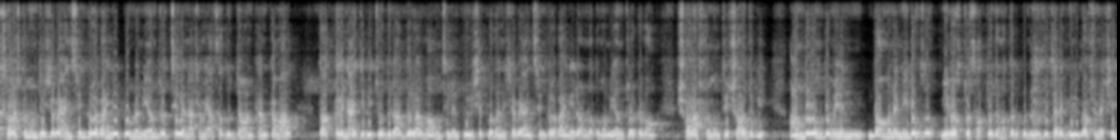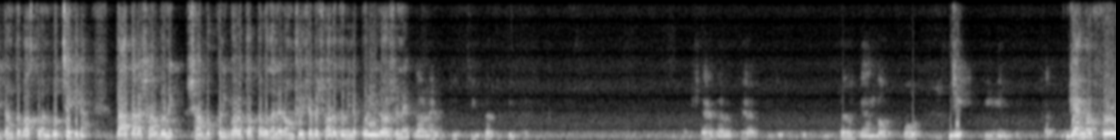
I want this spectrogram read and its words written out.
স্বরাষ্ট্রমন্ত্রী হিসেবে আইন শৃঙ্খলা বাহিনীর পূর্ণ নিয়ন্ত্রক ছিলেন আসামি আসাদুজ্জামান খান কামাল। তৎকালীন আইজিপি চৌধুরী আব্দুল্লাহ মামুন ছিলেন পুলিশের প্রধান হিসেবে আইন শৃঙ্খলা বাহিনীর অন্যতম নিয়ন্ত্রক এবং স্বরাষ্ট্রমন্ত্রীর সহযোগী। আন্দোলন দমনে দমনে নিরস- নিরস্ত্র ছাত্র জনতার উপর নির্বিচারে গুলি বর্ষণের সিদ্ধান্ত বাস্তবায়ন হচ্ছে কিনা তা তারা সার্বনিক সার্বক্ষণিকভাবে তত্ত্বাবধানের অংশ হিসেবে সরজমিনে পরিদর্শনে জি। গ্যাং অফ ফোর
